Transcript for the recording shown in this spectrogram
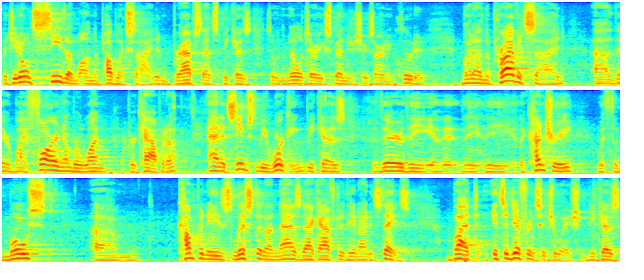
but you don't see them on the public side, and perhaps that's because some of the military expenditures aren't included. But on the private side, uh, they're by far number one per capita, and it seems to be working because they're the, the, the, the country with the most um, companies listed on NASDAQ after the United States. But it's a different situation because,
